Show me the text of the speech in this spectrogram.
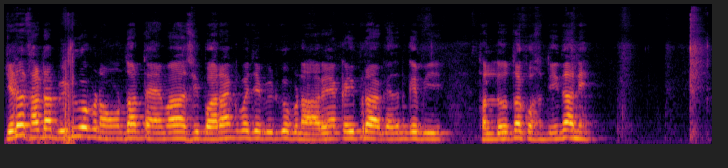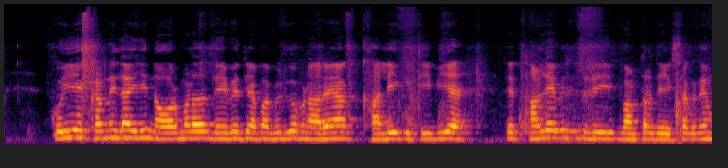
ਜਿਹੜਾ ਸਾਡਾ ਵੀਡੀਓ ਬਣਾਉਣ ਦਾ ਟਾਈਮ ਆ, ਅਸੀਂ 12 ਕੁ ਵਜੇ ਵੀਡੀਓ ਬਣਾ ਰਹੇ ਹਾਂ। ਕਈ ਭਰਾ ਕਹਿ ਦੇਣਗੇ ਵੀ ਥੱਲੋਂ ਤਾਂ ਕੁਝ ਦਿੰਦਾ ਨਹੀਂ। ਕੋਈ ਏਖੜ ਨਹੀਂ ਲਾਈ ਜੀ ਨਾਰਮਲ ਲੇਵੇ ਤੇ ਆਪਾਂ ਵੀਡੀਓ ਬਣਾ ਰਹੇ ਹਾਂ। ਖਾਲੀ ਕੀਤੀ ਵੀ ਹੈ ਤੇ ਥਾਲੇ ਵੀ ਤੁਸੀਂ ਬਣਤਰ ਦੇਖ ਸਕਦੇ ਹੋ।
